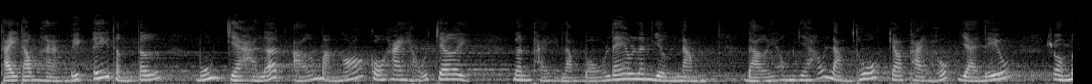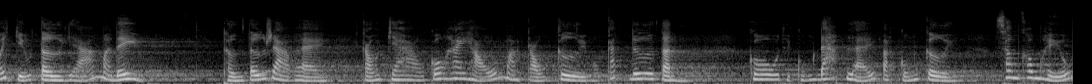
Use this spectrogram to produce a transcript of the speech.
Thầy thông hàng biết ý thượng tứ, Muốn chà lết ở mà ngó cô hai hậu chơi. Nên thầy làm bộ leo lên giường nằm, Đợi ông giáo làm thuốc cho thầy hút vài điếu, Rồi mới chịu từ giả mà đi. Thượng tứ ra về, Cậu chào cô hai hậu mà cậu cười một cách đưa tình. Cô thì cũng đáp lễ và cũng cười. Xong không hiểu,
